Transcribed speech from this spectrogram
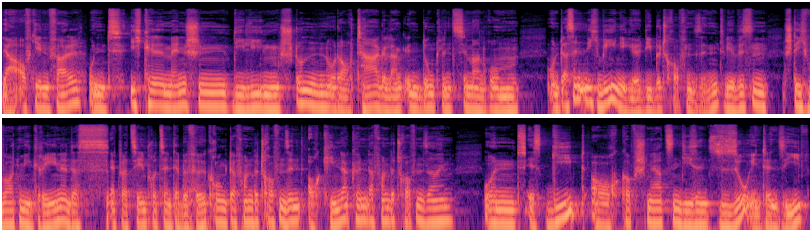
Ja, auf jeden Fall. Und ich kenne Menschen, die liegen Stunden oder auch tagelang in dunklen Zimmern rum. Und das sind nicht wenige, die betroffen sind. Wir wissen, Stichwort Migräne, dass etwa 10 Prozent der Bevölkerung davon betroffen sind. Auch Kinder können davon betroffen sein. Und es gibt auch Kopfschmerzen, die sind so intensiv,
